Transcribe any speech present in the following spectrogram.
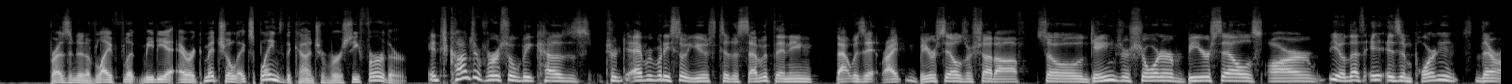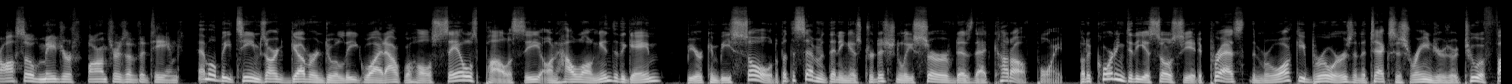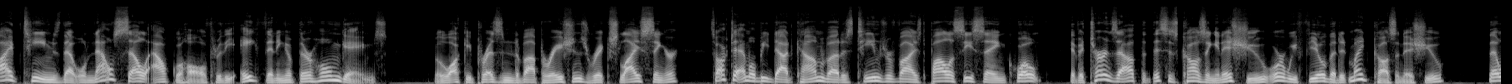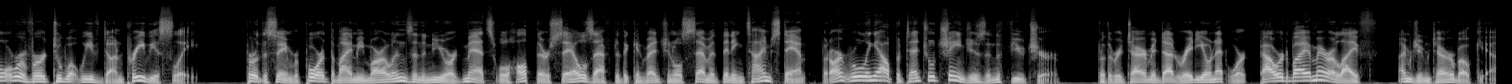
President of LifeFlip Media, Eric Mitchell, explains the controversy further. It's controversial because everybody's so used to the seventh inning. That was it, right? Beer sales are shut off. So games are shorter. Beer sales are, you know, that is important. They're also major sponsors of the teams. MLB teams aren't governed to a league wide alcohol sales policy on how long into the game beer can be sold, but the seventh inning has traditionally served as that cutoff point. But according to the Associated Press, the Milwaukee Brewers and the Texas Rangers are two of five teams that will now sell alcohol through the eighth inning of their home games. Milwaukee President of Operations Rick Schlesinger talked to MLB.com about his team's revised policy, saying, quote, if it turns out that this is causing an issue or we feel that it might cause an issue, then we'll revert to what we've done previously. Per the same report, the Miami Marlins and the New York Mets will halt their sales after the conventional seventh inning timestamp, but aren't ruling out potential changes in the future. For the Retirement Radio Network, powered by AmeriLife, I'm Jim Tarabokia.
